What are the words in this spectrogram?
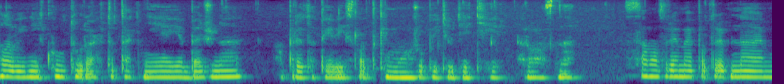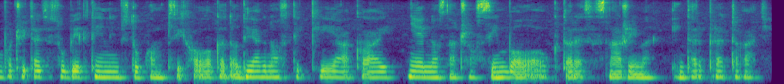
ale v iných kultúrach to tak nie je bežné a preto tie výsledky môžu byť u detí rôzne. Samozrejme je potrebné počítať s subjektívnym vstupom psychológa do diagnostiky, ako aj nejednoznačnosť symbolov, ktoré sa snažíme interpretovať.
